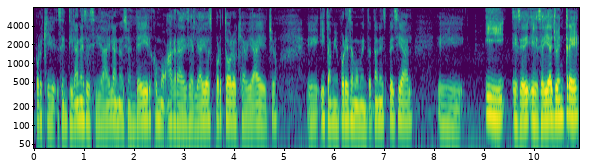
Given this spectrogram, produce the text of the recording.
porque sentí la necesidad y la noción de ir como agradecerle a Dios por todo lo que había hecho eh, y también por ese momento tan especial. eh, y ese, ese día yo entré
